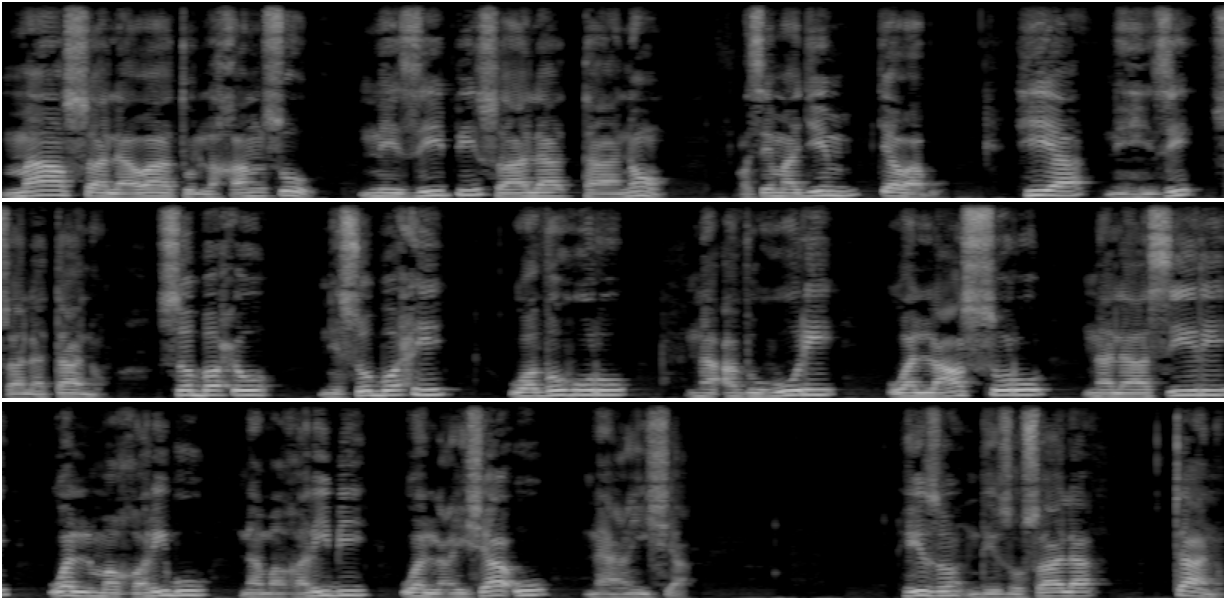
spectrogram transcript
Ma salawatu lkhamsu ni zipi swala tano? Asema jim jawabu. Hiya ni hizi swala tano. Subuhu ni subuhi wa dhuhuru na adhuhuri walasru na lasiri walmaghribu na magharibi walishau na isha. Hizo ndizo swala tano.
